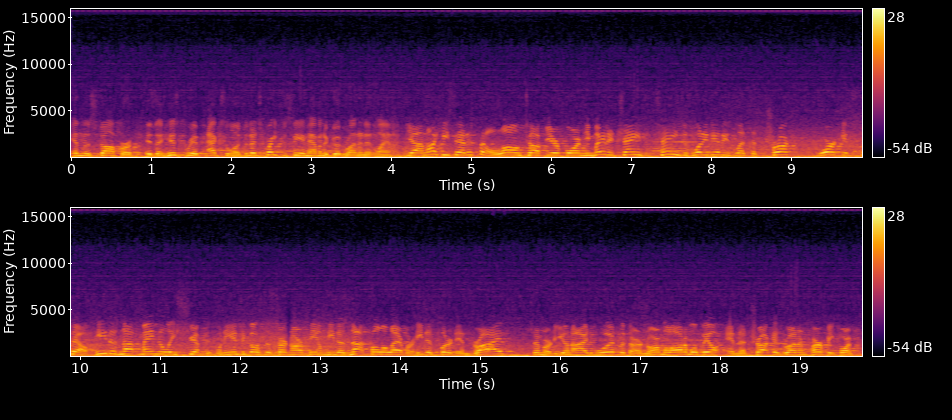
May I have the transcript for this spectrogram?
in the Stomper is a history of excellence, and it's great to see him having a good run in Atlanta. Yeah, and like he said, it's been a long, tough year for him. He made a change. Change is what he did. He's let the truck work itself. He does not manually shift it. When the engine goes to a certain RPM, he does not pull a lever. He just put it in drive, similar to you and I would with our normal automobile, and the truck is running perfect for him.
